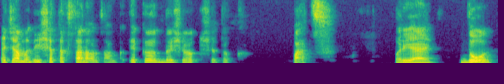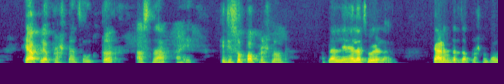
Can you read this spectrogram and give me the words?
त्याच्यामध्ये शतक स्थानावरचा अंक एकक दशक शतक पाच. पर्याय दोन हे आपल्या प्रश्नाचं उत्तर असणार आहे. किती सोपा प्रश्न होता. आपल्याला लिहायलाच वेळ लागला. त्यानंतरचा प्रश्न पाहू.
